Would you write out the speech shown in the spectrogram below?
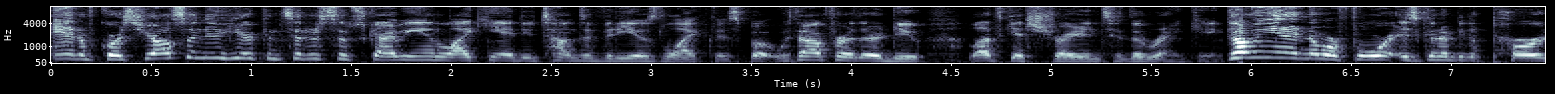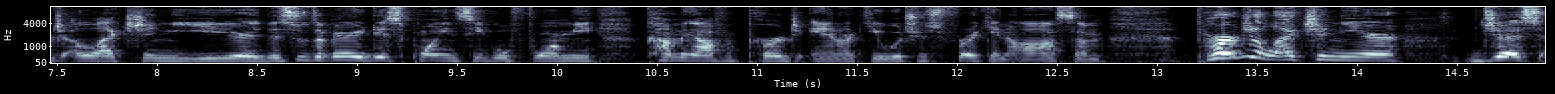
And of course, if you're also new here, consider subscribing and liking. I do tons of videos like this. But without further ado, let's get straight into the ranking. Coming in at number 4 is going to be the Purge Election Year. This was a very disappointing sequel for me, coming off of Purge Anarchy, which was freaking awesome. Purge Election Year just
